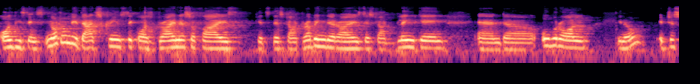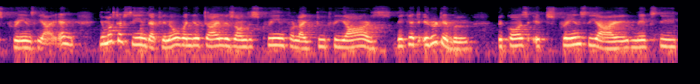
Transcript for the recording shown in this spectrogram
all these things. Not only that, screens, they cause dryness of eyes. Kids, they start rubbing their eyes, they start blinking. And uh, overall, you know, it just strains the eye. And you must have seen that, you know, when your child is on the screen for like two, three hours, they get irritable because it strains the eye, makes the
